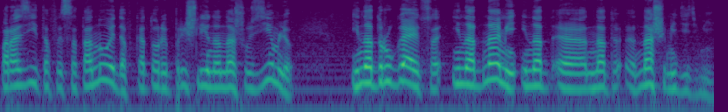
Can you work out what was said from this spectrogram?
паразитов и сатаноидов, которые пришли на нашу землю и надругаются и над нами, и над, э, над нашими детьми.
